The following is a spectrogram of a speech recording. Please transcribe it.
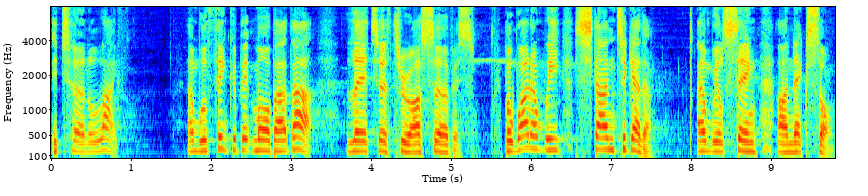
eternal life? And we'll think a bit more about that later through our service. But why don't we stand together and we'll sing our next song?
